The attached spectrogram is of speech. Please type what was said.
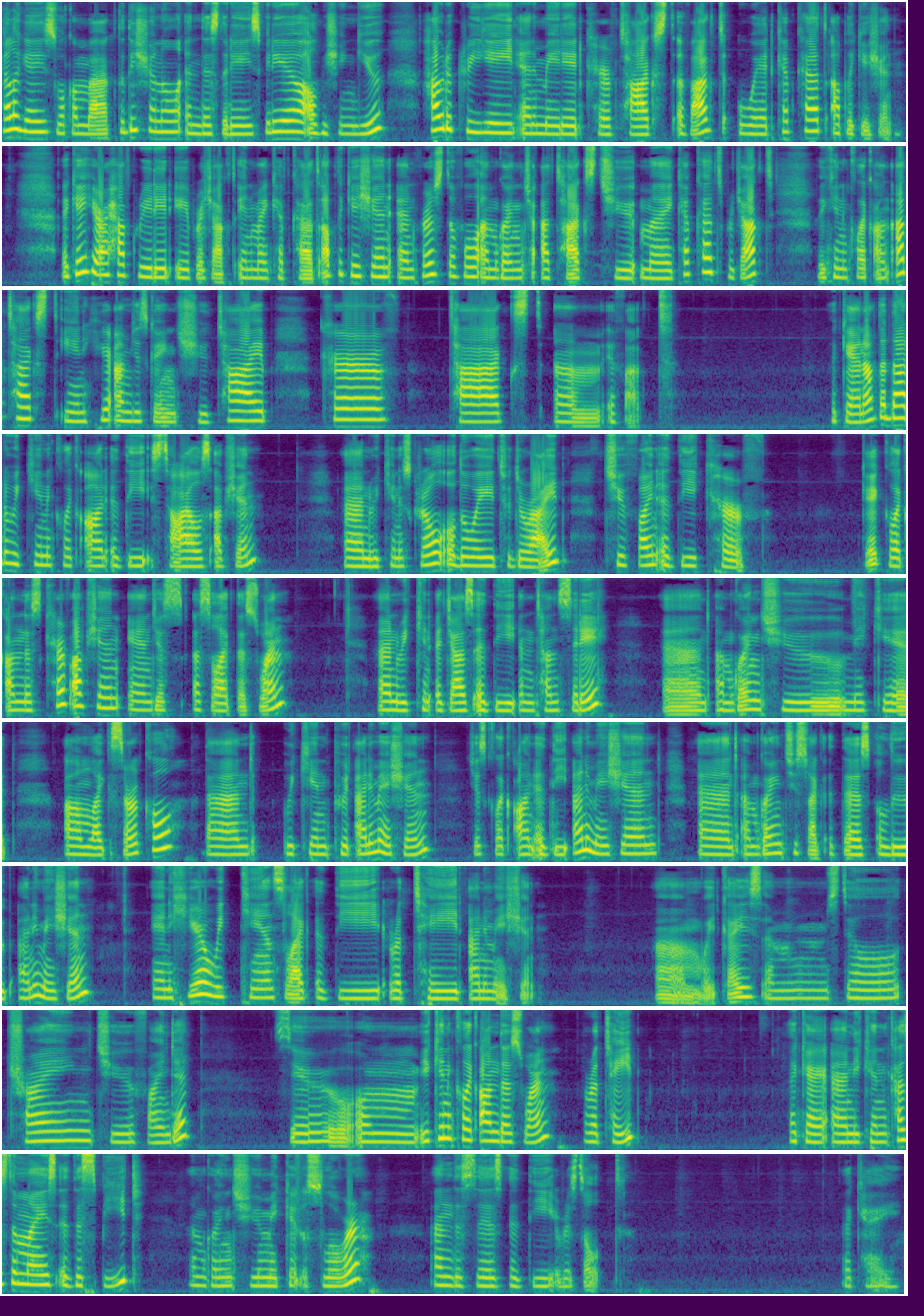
Hello guys, welcome back to this channel. In this today's video, I'll be showing you how to create animated curved text effect with CapCut application. Okay, here I have created a project in my CapCut application and first of all, I'm going to add text to my CapCut project. We can click on add text and here I'm just going to type curve text um, effect. Okay, and after that, we can click on the styles option and we can scroll all the way to the right to find the curve. Okay, click on this curve option and just uh, select this one. And we can adjust the intensity. And I'm going to make it um, like circle. Then we can put animation. Just click on the animation. And I'm going to select this loop animation. And here we can select the rotate animation um, wait guys i'm still trying to find it. So um, you can click on this one rotate. Okay and you can customize the speed. I'm going to make it slower and this is the result. Okay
